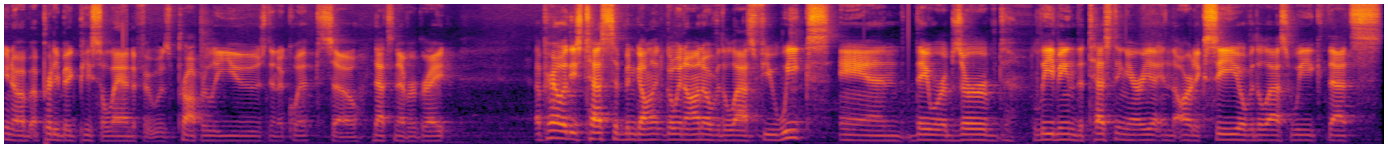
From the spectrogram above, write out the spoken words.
you know, a pretty big piece of land if it was properly used and equipped, so that's never great. Apparently, these tests have been going, on over the last few weeks, and they were observed leaving the testing area in the Arctic Sea over the last week. That's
